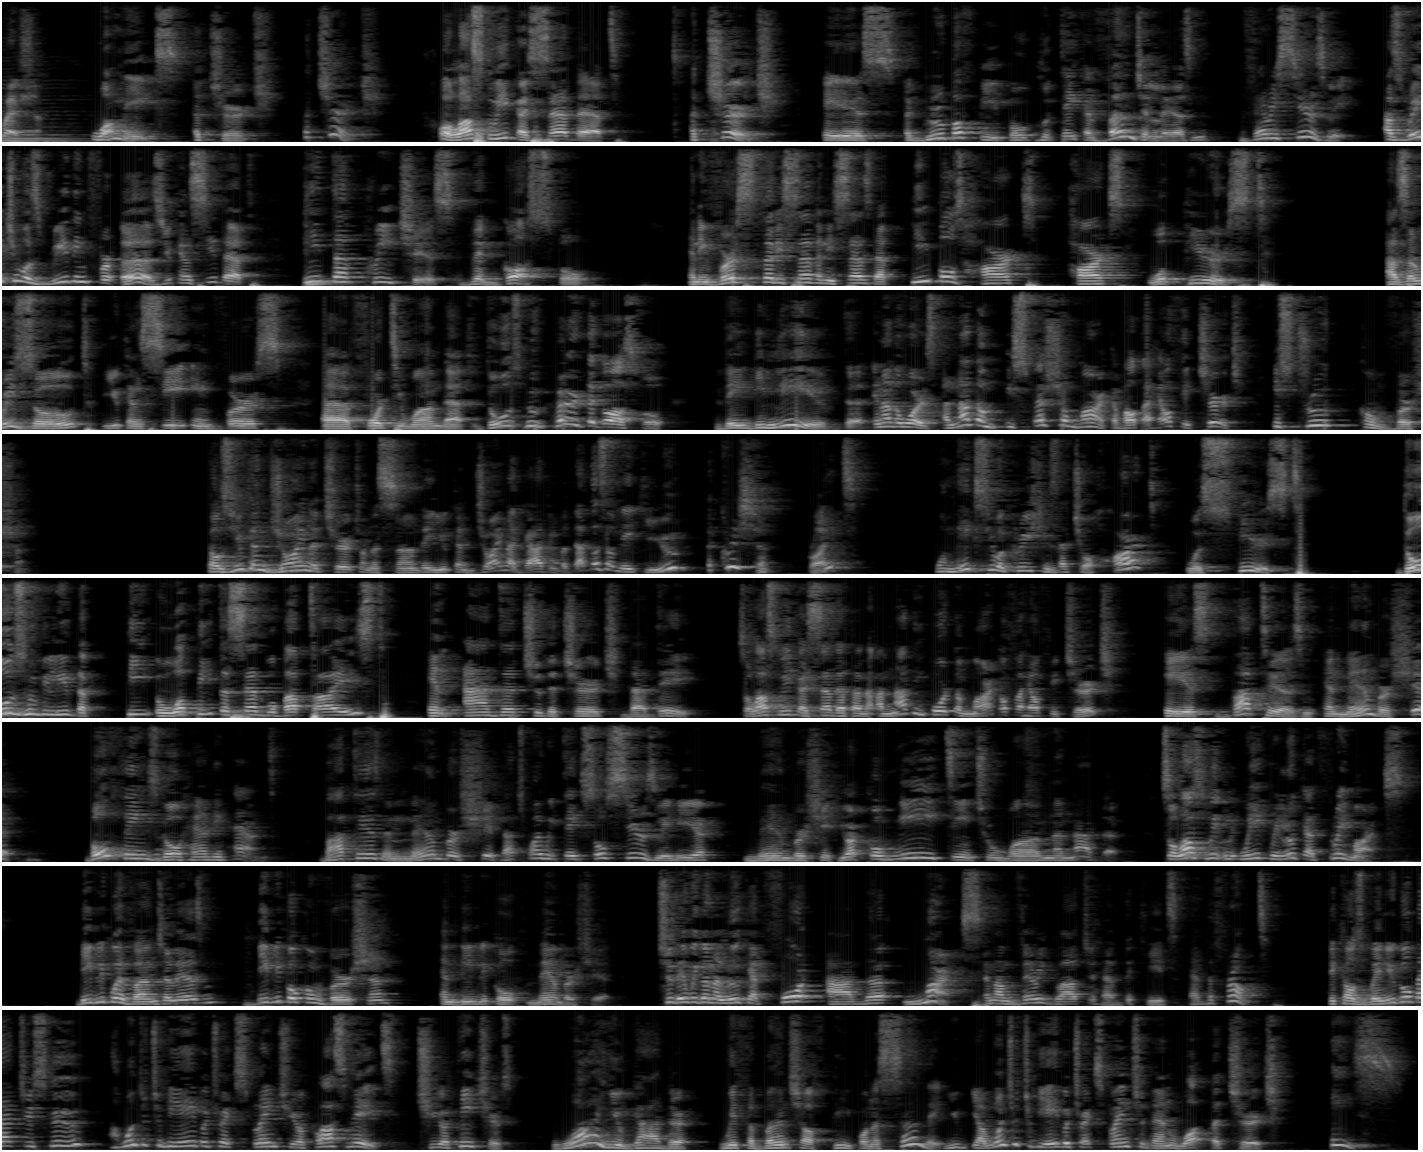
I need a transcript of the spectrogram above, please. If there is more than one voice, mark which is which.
Speaker 1: question, what makes a church a church? Well, last week I said that a church is a group of people who take evangelism very seriously. As Rachel was reading for us, you can see that Peter preaches the gospel. And in verse 37, he says that people's heart, hearts were pierced. As a result, you can see in verse uh, 41 that those who heard the gospel, they believed. In other words, another special mark about a healthy church is true conversion. Because you can join a church on a Sunday, you can join a gathering, but that doesn't make you a Christian, right? What makes you a Christian is that your heart was pierced. Those who believe that what Peter said were baptized and added to the church that day. So last week I said that another important mark of a healthy church is baptism and membership. Both things go hand in hand. Baptism and membership. That's why we take so seriously here membership. You are committing to one another. So last week, we looked at three marks. Biblical evangelism, biblical conversion, and biblical membership. Today we're going to look at four other marks. And I'm very glad to have the kids at the front. Because when you go back to school, I want you to be able to explain to your classmates to your teachers why you gather with a bunch of people on a Sunday. You, I want you to be able to explain to them what the church is.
